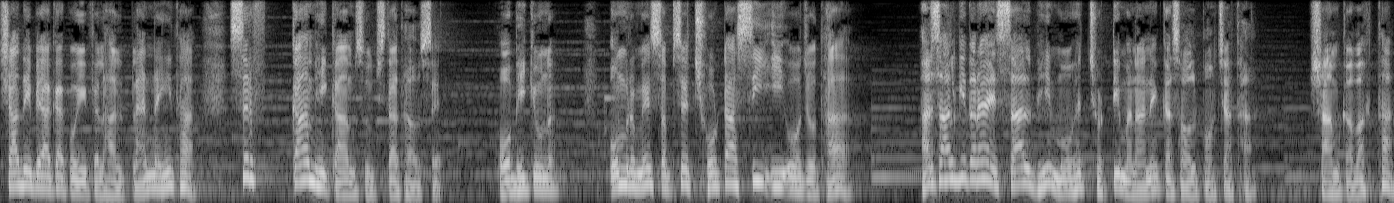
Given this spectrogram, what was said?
शादी ब्याह का कोई फ़िलहाल प्लान नहीं था, सिर्फ़ काम ही काम सूझता था उसे। हो भी क्यों ना? उम्र में सबसे छोटा सीईओ जो था, हर साल की तरह इस साल भी मोहित छुट्टी मनाने कसौल पहुँचा था। शाम का वक्त था,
